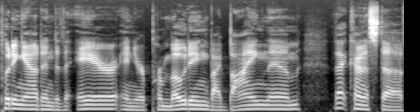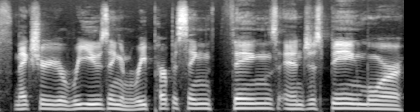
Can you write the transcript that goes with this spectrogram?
putting out into the air and you're promoting by buying them, that kind of stuff. Make sure you're reusing and repurposing things and just being more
